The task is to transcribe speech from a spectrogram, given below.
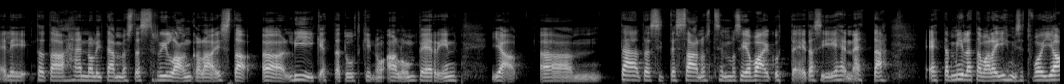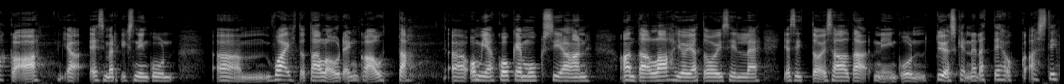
Eli tota, hän oli tämmöistä srilankalaista uh, liikettä tutkinut alun perin ja um, täältä sitten saanut semmoisia vaikutteita siihen, että, että millä tavalla ihmiset voi jakaa ja esimerkiksi niin kuin, um, vaihtotalouden kautta omia kokemuksiaan, antaa lahjoja toisille ja sitten toisaalta niin kuin, työskennellä tehokkaasti.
